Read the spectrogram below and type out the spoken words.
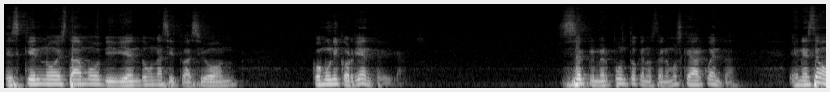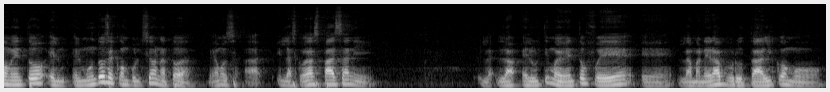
Es que no estamos viviendo una situación común y corriente, digamos. Ese es el primer punto que nos tenemos que dar cuenta. En este momento el, mundo se convulsiona toda, digamos, ah, y las cosas pasan y, el último evento fue eh, la manera brutal como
